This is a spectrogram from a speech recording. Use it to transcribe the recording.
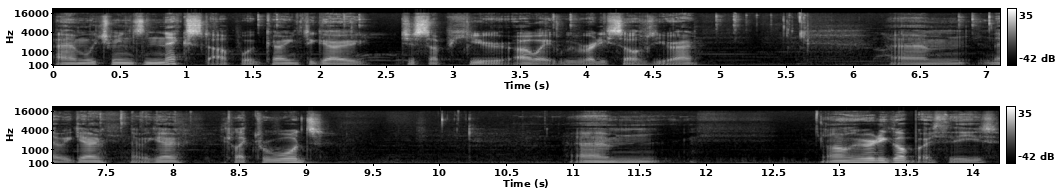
Um, which means next up we're going to go just up here. Oh wait, we've already solved you, right? Um, there we go. There we go. Collect rewards. Um, oh, we already got both of these.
